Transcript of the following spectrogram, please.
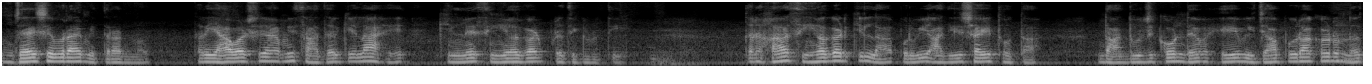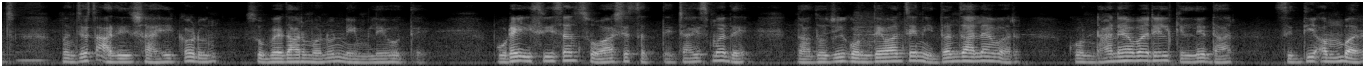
जय शिवराय मित्रांनो. तर यावर्षी आम्ही सादर केला आहे किल्ले सिंहगड प्रतिकृती. तर हा सिंहगड किल्ला पूर्वी आदिलशाहीत होता. दादोजी कोंडदेव हे विजापुराकडूनच म्हणजेच आदिलशाहीकडून सुभेदार म्हणून नेमले होते. पुढे इसवी सन सोळाशे सत्तेचाळीसमध्ये दादोजी कोंडदेवांचे निधन झाल्यावर कोंढाण्यावरील किल्लेदार सिद्धी अंबर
